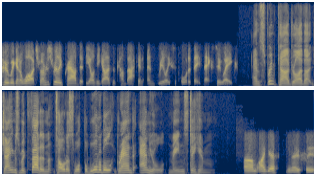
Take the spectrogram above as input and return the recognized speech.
who we're going to watch. But I'm just really proud that the Aussie guys have come back and, and really supported these next two weeks. And sprint car driver James McFadden told us what the Warrnambool Grand Annual means to him. Um, I guess you know for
